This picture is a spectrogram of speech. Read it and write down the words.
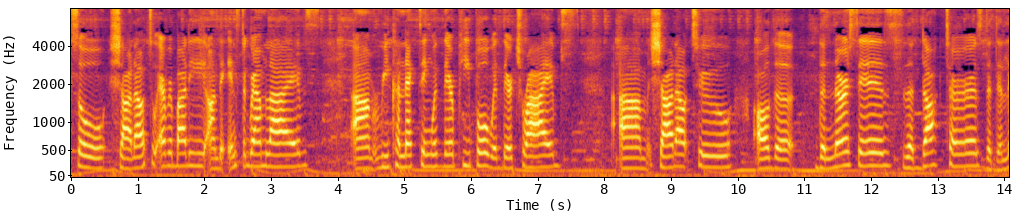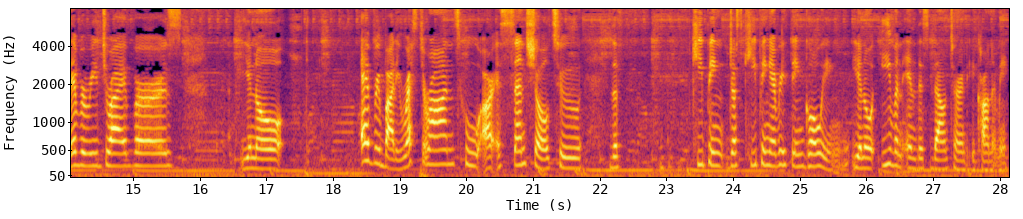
So, shout out to everybody on the Instagram lives, um, reconnecting with their people, with their tribes. Um, shout out to all the the nurses, the doctors, the delivery drivers, you know, everybody, restaurants who are essential to the keeping just keeping everything going, you know, even in this downturned economy.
